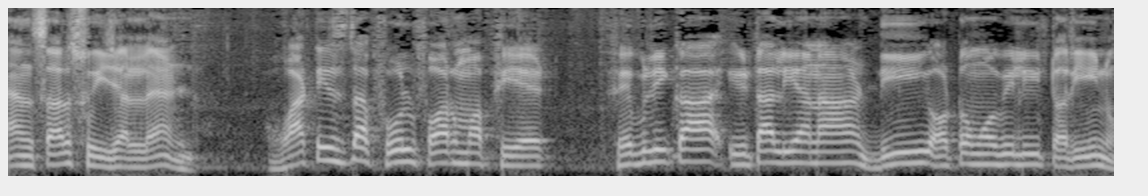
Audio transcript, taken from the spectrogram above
answer Switzerland what is the full form of Fiat Fabbrica Italiana di Automobili Torino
